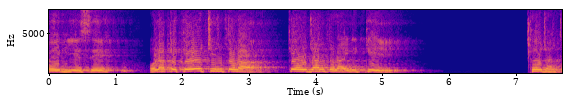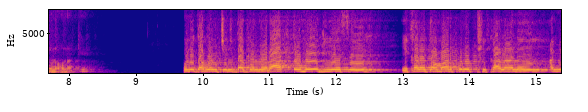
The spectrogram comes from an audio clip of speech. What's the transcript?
হয়ে গিয়েছে। ওনাকে কেউ চিনতো না, কেউ জানতো না ইনি কে। কেউ জানতো না ওনাকে। উনি তখন চিন্তা করল, রাত তো হয়ে গিয়েছে, এখানে তো আমার কোনো ঠিকানা নেই, আমি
